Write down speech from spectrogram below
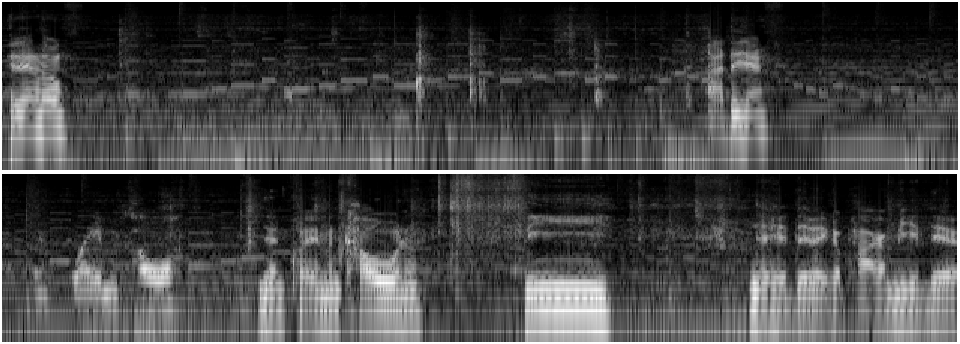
เฮ็ดยังทง อาจได้ยังเป็นควายมันเข้ายันควายมันเข้าเนาะนี่ อย่าเฮ็ดได้ไว้กับผากับมีดเด้อ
